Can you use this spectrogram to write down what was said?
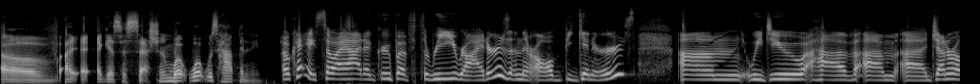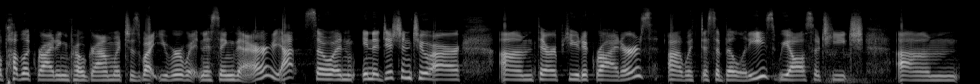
of, I, I guess, a session. What, what was happening? Okay, so I had a group of three riders, and they're all beginners. Um, we do have um, a general public riding program, which is what you were witnessing there. Yeah. So, in, in addition to our um, therapeutic riders uh, with disabilities, we also teach um,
